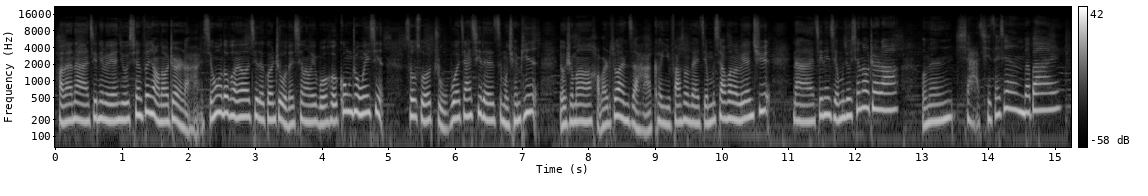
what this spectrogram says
好了，那今天留言就先分享到这儿了哈。喜欢我的朋友记得关注我的新浪微博和公众微信，搜索“主播佳期”的字母全拼。有什么好玩的段子哈，可以发送在节目下方的留言区。那今天节目就先到这儿啦，我们下期再见，拜拜。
